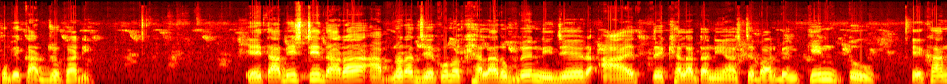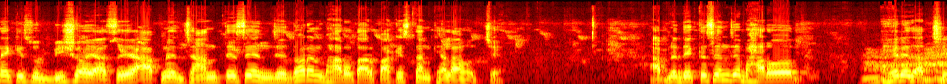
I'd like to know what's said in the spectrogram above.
খুবই কার্যকারী। এই তাবিজটি দ্বারা আপনারা যে কোনো খেলার উপরে নিজের আয়ত্তে খেলাটা নিয়ে আসতে পারবেন। কিন্তু এখানে কিছু বিষয় আছে, আপনি জানতেছেন যে ধরেন ভারত আর পাকিস্তান খেলা হচ্ছে। আপনি দেখতেছেন যে ভারত হেরে যাচ্ছে।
